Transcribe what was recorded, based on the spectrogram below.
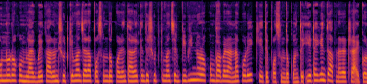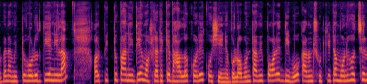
অন্যরকম লাগবে। কারণ শুটকি মাছ যারা পছন্দ করেন, তারা কিন্তু শুটকি মাছের বিভিন্ন রকমভাবে রান্না করে খেতে পছন্দ করেন। তো এটা কিন্তু আপনারা ট্রাই করবেন। আমি একটু হলুদ দিয়ে নিলাম। অল্প একটু পানি দিয়ে মশলাটাকে ভালো করে কষিয়ে নেব। লবণটা আমি পরে দিব, কারণ শুটকিটা মনে হচ্ছিল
